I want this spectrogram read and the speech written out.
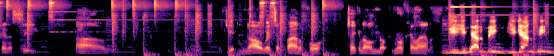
Tennessee um, getting all the way to the Final Four, taking on North, North Carolina. You, you gotta be you gotta be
